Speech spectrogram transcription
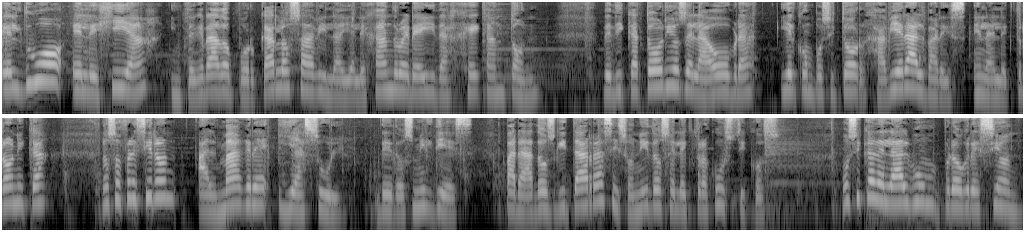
El dúo Elegía, integrado por Carlos Ávila y Alejandro Hereida G. Cantón, dedicatorios de la obra y el compositor Javier Álvarez en la electrónica, nos ofrecieron Almagre y Azul, de 2010, para dos guitarras y sonidos electroacústicos. Música del álbum Progresión.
